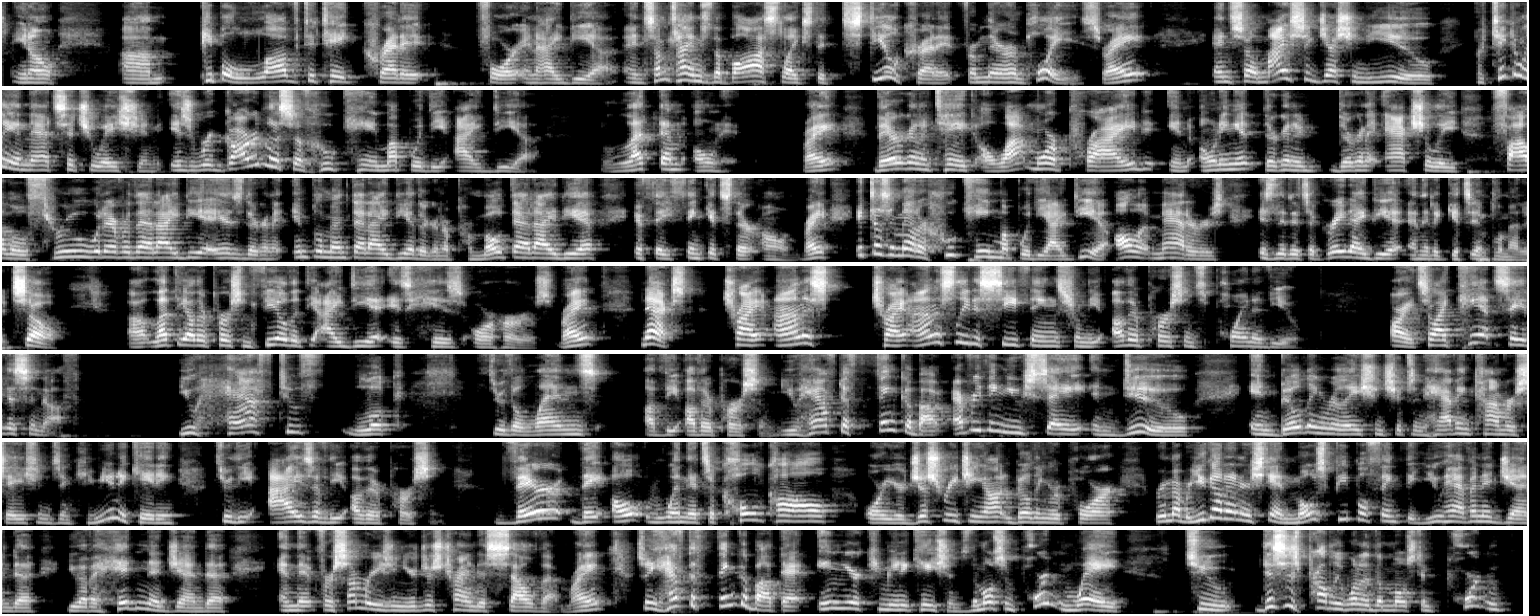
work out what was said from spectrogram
You know, um, people love to take credit for an idea. And sometimes the boss likes to steal credit from their employees, right? And so, my suggestion to you, particularly in that situation, is regardless of who came up with the idea, let them own it right? They're going to take a lot more pride in owning it. They're going to they're going to actually follow through whatever that idea is. They're going to implement that idea. They're going to promote that idea if they think it's their own right? It doesn't matter who came up with the idea. All it matters is that it's a great idea and that it gets implemented. So uh, let the other person feel that the idea is his or hers right? Next try honest try honestly to see things from the other person's point of view all right so i can't say this enough you have to look through the lens of the other person. You have to think about everything you say and do in building relationships and having conversations and communicating through the eyes of the other person. There, they all when it's a cold call or you're just reaching out and building rapport. Remember, you got to understand most people think that you have an agenda, you have a hidden agenda, and that for some reason you're just trying to sell them, right? So you have to think about that in your communications. The most important way to this is probably one of the most important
